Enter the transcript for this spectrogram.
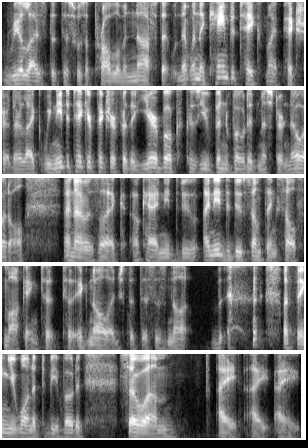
realized that this was a problem enough that when, they came to take my picture, they're like, "We need to take your picture for the yearbook because you've been voted Mr. Know-it-all." And I was like, "Okay, I need to do I need to do something self-mocking to to acknowledge that this is not a thing you wanted to be voted." So um, I I I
